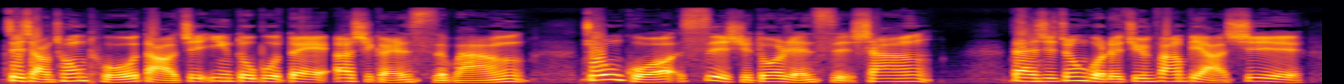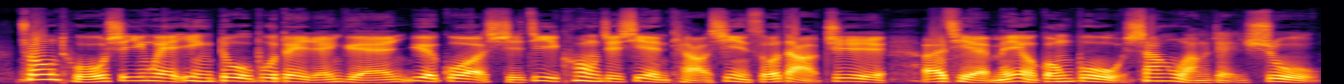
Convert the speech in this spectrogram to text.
这场冲突导致印度部队二十个人死亡，中国四十多人死伤。但是中国的军方表示，冲突是因为印度部队人员越过实际控制线挑衅所导致，而且没有公布伤亡人数。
